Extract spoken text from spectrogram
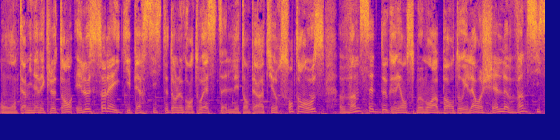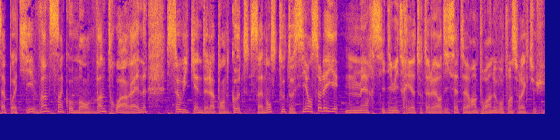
On termine avec le temps et le soleil qui persiste dans le Grand Ouest. Les températures sont en hausse. 27 degrés en ce moment à Bordeaux et La Rochelle, 26 à Poitiers, 25 au Mans, 23 à Rennes. Ce week-end de la Pentecôte s'annonce tout aussi ensoleillé. Merci Dimitri, à tout à l'heure, 17h, pour un nouveau point sur l'actu.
